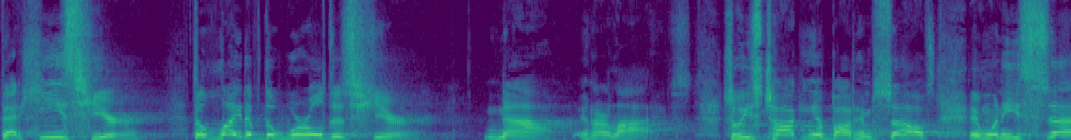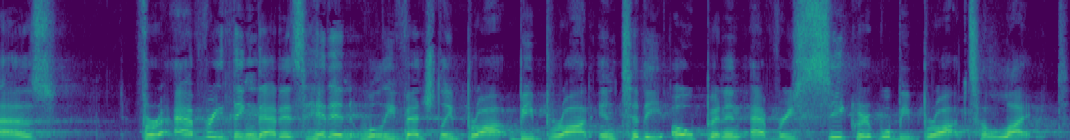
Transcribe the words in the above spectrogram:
that He's here. The light of the world is here now in our lives. So He's talking about Himself. And when He says, for everything that is hidden will eventually brought, be brought into the open, and every secret will be brought to light.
